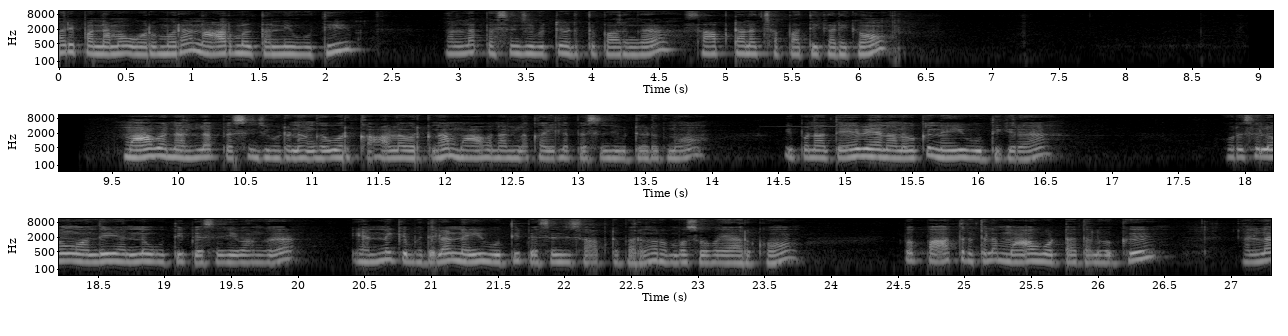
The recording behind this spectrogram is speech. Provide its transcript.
மாதிரி பண்ணாமல் ஒரு முறை நார்மல் தண்ணி ஊற்றி நல்லா பிசைஞ்சு விட்டு எடுத்து பாருங்கள் சாஃப்டான சப்பாத்தி கிடைக்கும். மாவை நல்லா பிசைஞ்சு விடணுங்க. ஒரு கால் அவருக்குனா மாவை நல்லா கையில் பிசைஞ்சு விட்டு எடுக்கணும். இப்போ நான் தேவையான அளவுக்கு நெய் ஊற்றிக்கிறேன் ஒரு சிலவங்க வந்து எண்ணெய் ஊற்றி பிசைஞ்சுவாங்க. எண்ணெய்க்கு பதிலாக நெய் ஊற்றி பிசைஞ்சு சாப்பிட்டு பாருங்கள் ரொம்ப சுவையாக இருக்கும். இப்போ பாத்திரத்தில் மாவு ஒட்டாத அளவுக்கு நல்லா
